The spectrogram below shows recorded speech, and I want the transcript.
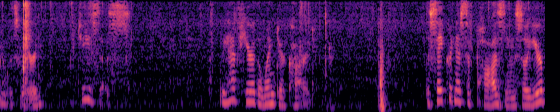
That was weird. Jesus. We have here the winter card. The sacredness of pausing. So you're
